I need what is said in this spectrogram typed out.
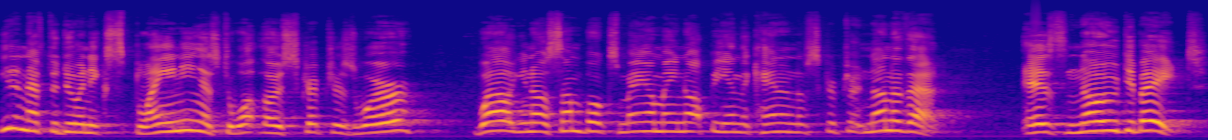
He didn't have to do any explaining as to what those scriptures were. Well, you know, some books may or may not be in the canon of scripture. None of that. There's no debate.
